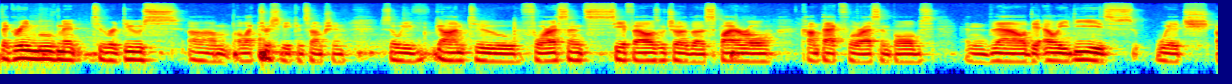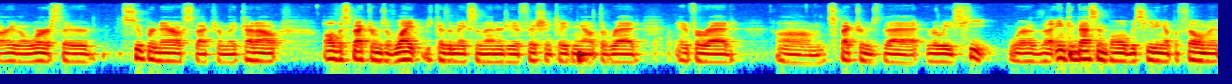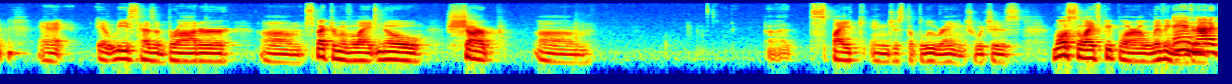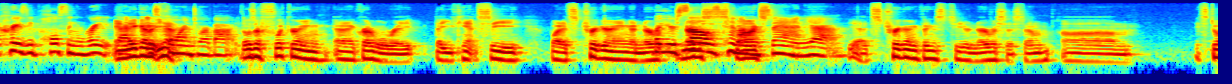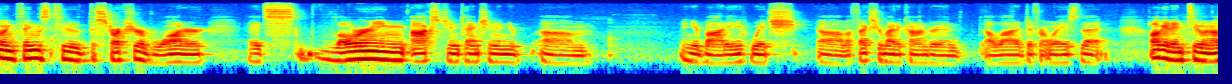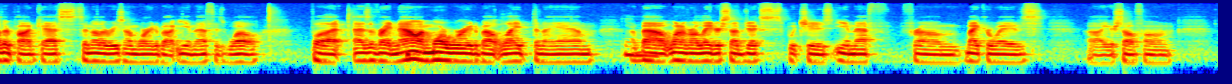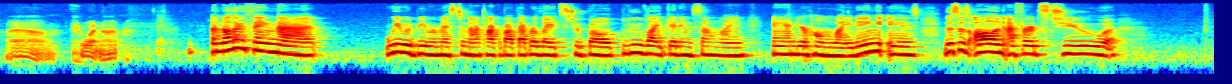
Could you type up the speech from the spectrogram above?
the green movement to reduce um, electricity consumption so we've gone to fluorescence cfls which are the spiral compact fluorescent bulbs and now the leds which are even worse they're super narrow spectrum. They cut out all the spectrums of light because it makes them energy efficient, taking out the red, infrared um, spectrums that release heat. Where the incandescent bulb is heating up a filament and it at least has a broader um, spectrum of light, no sharp um, uh, spike in just the blue range, which is most of the lights people are living And under. not a crazy pulsing rate And that they gotta- is yeah. foreign to our body. Those are flickering at an incredible rate that you can't see, but it's triggering a nerve. But your cells can response. understand, yeah. Yeah, it's triggering things to your nervous system. Um, it's doing things to the structure of water. It's lowering oxygen tension in your um, in your body, which um, affects your mitochondria in a lot of different ways that I'll get into in other podcasts. It's another reason I'm worried about EMF as well. But as of right now, I'm more worried about light than I am about one of our later subjects, which is EMF from microwaves, uh, your cell phone, um, and whatnot. Another thing that we would be remiss to not talk about that relates to both blue light getting sunlight and your home lighting is this is all in efforts to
